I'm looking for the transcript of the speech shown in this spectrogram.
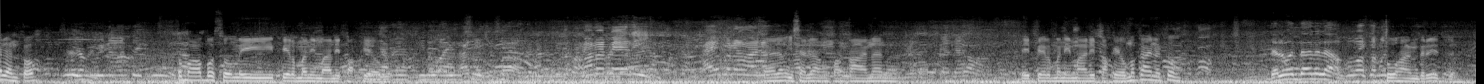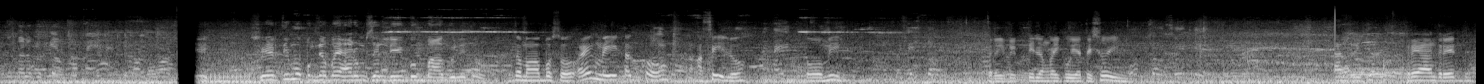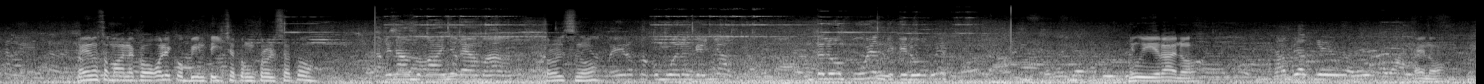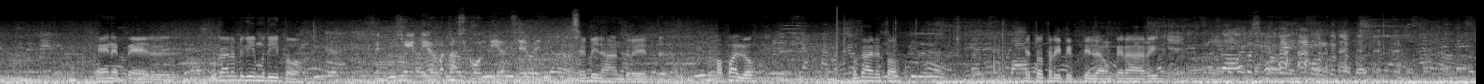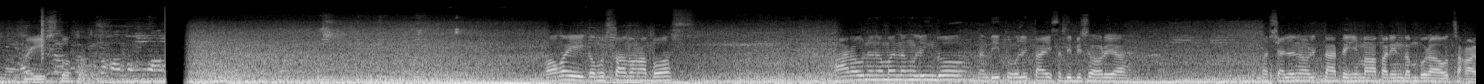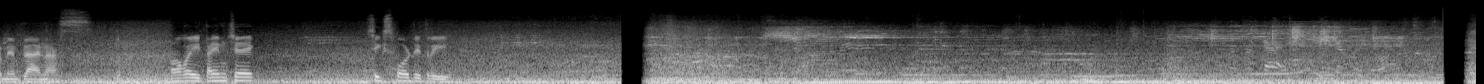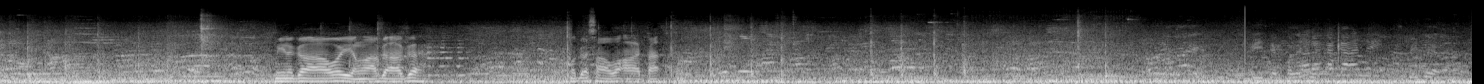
Isa lang to? Ito mga boss, oh, may pirma ni Manny Pacquiao. Mama Mary, ayaw mo na ano? Kaya lang isa lang, pang kanan. May pirma ni Manny Pacquiao. Magkano to? Dalawang daan na lang. 200. Swerte mo pag nabayaran mo 1,000 bago nito. Ito mga boss, oh. ayun may tag to, oh. naka-sale oh. Tommy. 350 lang kay Kuya Tisoy. 300. Ngayon sa mga nagkukulik, oh, vintage siya tong trolls na to. Laki na ang mukha niya kaya ma Trolls no? mahirap na kumuha ng ganyan. Ang dalawang po yan, di kinuha ko yan. New era no? Naka-vlog niya yung ano yung kawaii. Ayun oh. NFL. Magkano bigay mo dito? City yan, mataas konti yan, 7. 700. Kapal oh. Magkano to? Ito 350 lang Ferrari. May isto. Okay, kamusta mga boss? Araw na naman ng linggo, nandito ulit tayo sa Divisoria. Pasyalan na ulit natin yung mga panindang buraot sa Carmen Planas. Okay, time check. 6.43. May nag-aaway ang aga-aga. Mag-asawa ata.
